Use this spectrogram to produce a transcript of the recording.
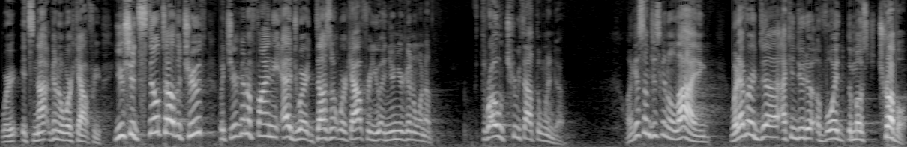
where it's not going to work out for you. You should still tell the truth, but you're going to find the edge where it doesn't work out for you, and then you're going to want to throw truth out the window. Well, I guess I'm just going to lie and whatever uh, I can do to avoid the most trouble.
